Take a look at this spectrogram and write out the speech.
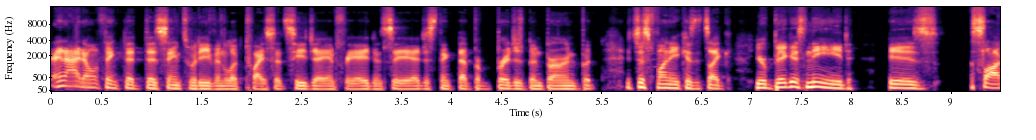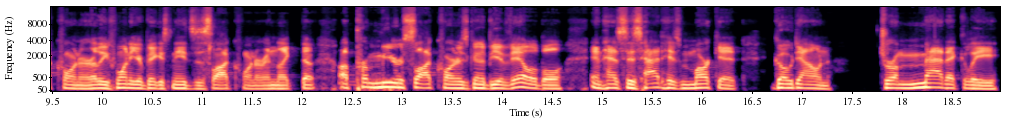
and I don't think that the Saints would even look twice at CJ in free agency. I just think that bridge has been burned. But it's just funny because it's like your biggest need is a slot corner, or at least one of your biggest needs is slot corner, and like the a Mm-hmm. premier slot corner is going to be available, and has his had his market go down dramatically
